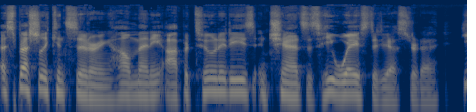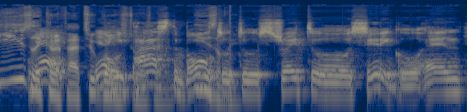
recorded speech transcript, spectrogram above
especially considering how many opportunities and chances he wasted yesterday. He easily yeah, could have had two yeah, goals he passed the ball to, to straight to Sirigu and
